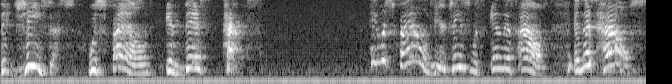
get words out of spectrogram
that Jesus was found in this house. He was found here. Jesus was in this house. And this house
